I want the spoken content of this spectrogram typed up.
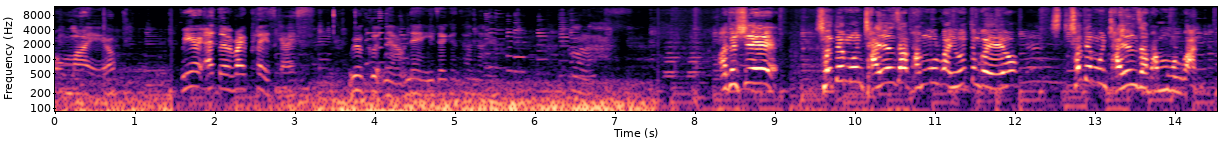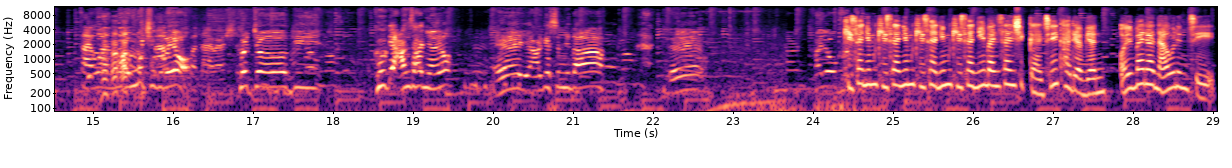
엄마예요. We're at the right place, guys. We're good now. 네, 이제 괜찮아요. 그거라. 아저씨, 서대문 자연사 박물관이 어떤 거예요? 서대문 자연사 박물관. 아, 우측 그래요? What direction? 그 저기 그게 안산이에요? 예, 예 알겠습니다. 예. 가요. 기사님 기사님 기사님 기사님 안산시까지 가려면 얼마나 나오는지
